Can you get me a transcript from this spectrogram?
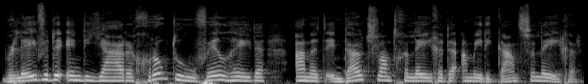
We leverden in die jaren grote hoeveelheden aan het in Duitsland gelegerde Amerikaanse leger.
